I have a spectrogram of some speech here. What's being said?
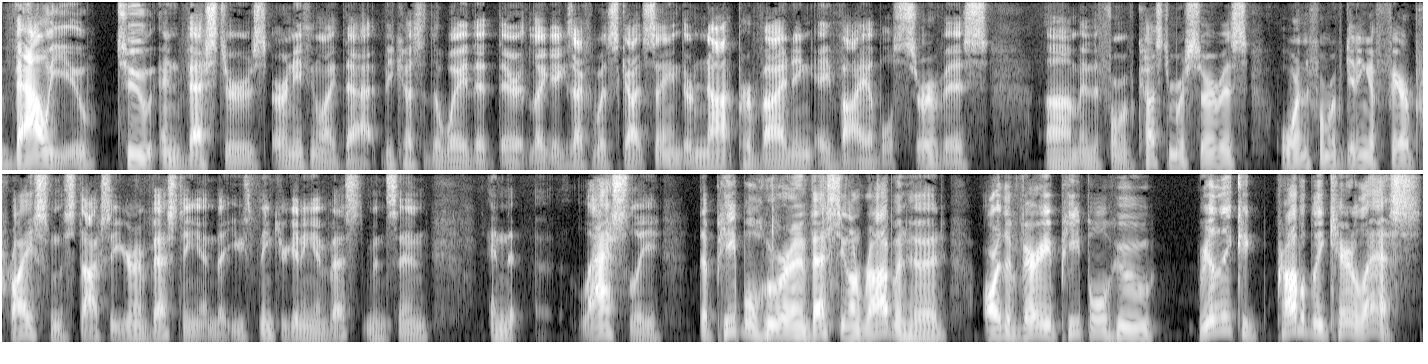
value to investors or anything like that because of the way that they're like exactly what scott's saying. They're not providing a viable service um, in the form of customer service or in the form of getting a fair price from the stocks that you're investing in that you think you're getting investments in. And lastly, the people who are investing on Robinhood are the very people who really could probably care less.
